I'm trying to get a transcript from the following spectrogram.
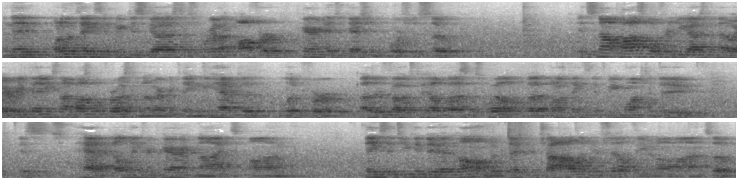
And then one of the things that we've discussed is we're going to offer parent education courses. So it's not possible for you guys to know everything. It's not possible for us to know everything. We have to look for other folks to help us as well. But one of the things that we want to do is have elementary parent nights on things that you can do at home to protect your child and yourself even online. So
